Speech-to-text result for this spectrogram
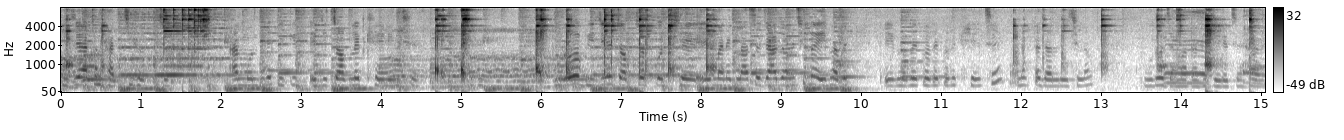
ভিজে এখন হাঁচি যে খেয়ে নিচ্ছে। পুরো ভিজে চপচপ করছে। এই মানে গ্লাসে যা জল ছিল এইভাবে এইভাবে করে করে খেয়েছে। অনেকটা জল দিয়েছিলাম। পুরো জামাটা ভিজে গেছে হ্যাঁ।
